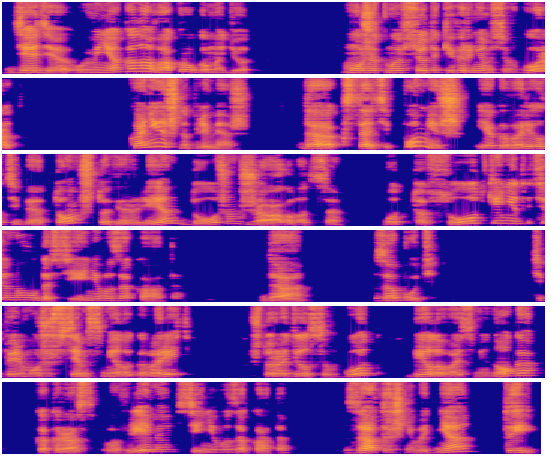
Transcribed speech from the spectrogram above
Дядя, у меня голова кругом идет. Может, мы все-таки вернемся в город? Конечно, племяш. Да, кстати, помнишь, я говорил тебе о том, что Верлен должен жаловаться, будто сутки не дотянул до синего заката. Да, забудь. Теперь можешь всем смело говорить, что родился в год белого осьминога как раз во время синего заката. С завтрашнего дня ты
